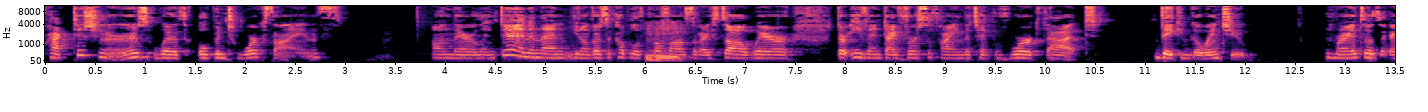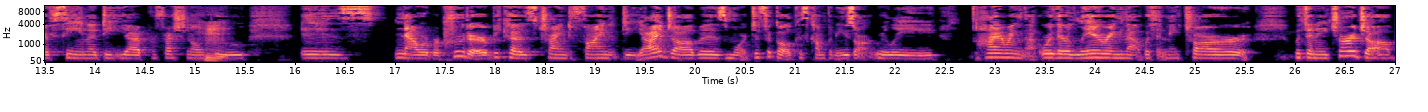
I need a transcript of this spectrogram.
practitioners with open to work signs on their LinkedIn. And then, you know, there's a couple of mm. profiles mm. that I saw where they're even diversifying the type of work that they can go into right? So it's like I've seen a DEI professional hmm. who is now a recruiter because trying to find a DEI job is more difficult because companies aren't really hiring that or they're layering that with an HR with an HR job.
